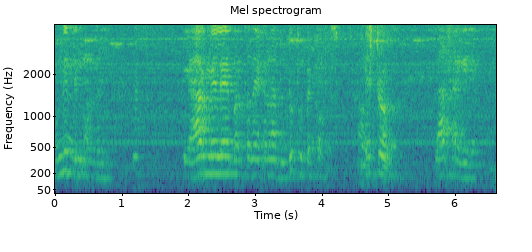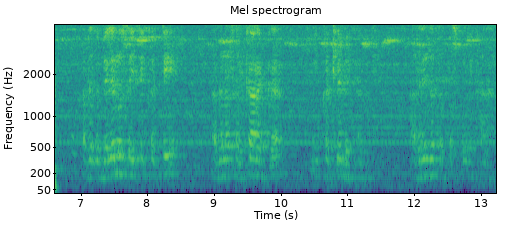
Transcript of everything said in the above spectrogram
ಮುಂದಿನ ದಿನಮಾನದಲ್ಲಿ ಯಾರ ಮೇಲೆ ಬರ್ತದೆ ಯಾಕಂದ್ರೆ ದುಡ್ಡು ತುಂಬಬೇಕು ವಾಪಸ್. ಎಷ್ಟು ಲಾಸ್ ಆಗಿದೆ ಅದರದ್ದು ಬೆಲೆನೂ ಸಹಿತ ಕಟ್ಟಿ ಅದನ್ನು ಸರ್ಕಾರಕ್ಕೆ ನೀವು ಕಟ್ಟಲೇಬೇಕಾಗುತ್ತೆ ಅದರಿಂದ ತಪ್ಪಿಸ್ಕೋಬೇಕಾಗಲ್ಲ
